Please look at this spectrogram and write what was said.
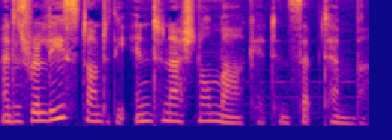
and is released onto the international market in September.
